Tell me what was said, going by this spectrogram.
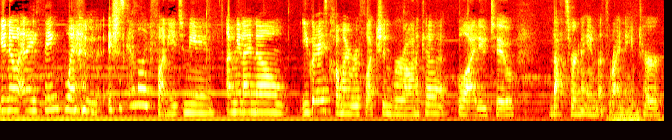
You know, and I think when, it's just kind of like funny to me. I mean, I know you guys call my reflection Veronica. Well, I do too. That's her name. That's what I named her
